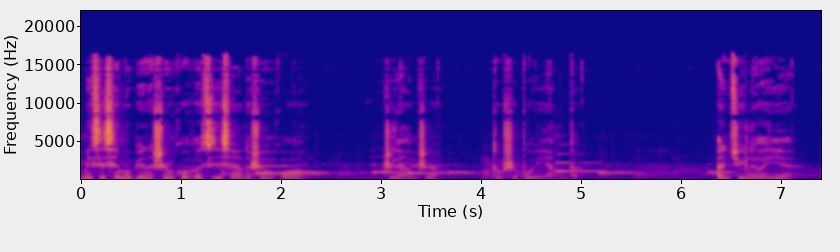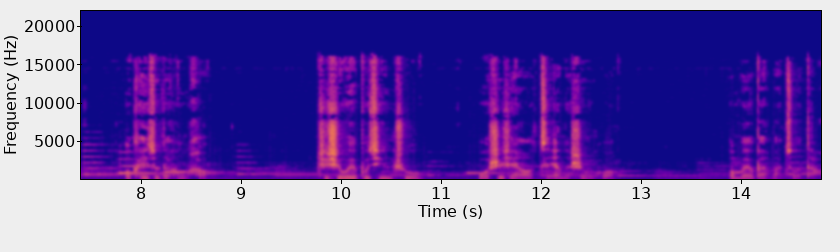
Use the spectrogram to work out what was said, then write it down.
每次羡慕别人的生活和自己想要的生活，这两者都是不一样的。安居乐业，我可以做得很好。只是我也不清楚，我是想要怎样的生活，我没有办法做到。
